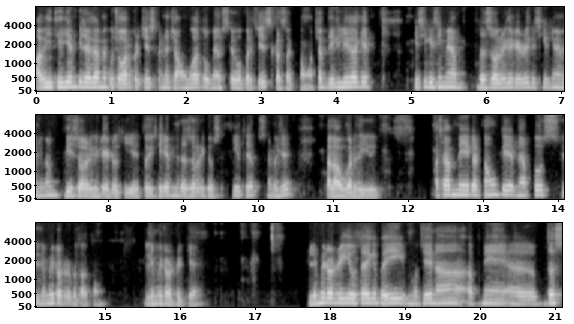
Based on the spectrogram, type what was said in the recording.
अब इथेरियम की जगह मैं कुछ और परचेज करना चाहूँगा तो मैं उससे वो परचेज कर सकता हूँ। अच्छा देख लिएगा कि किसी किसी में अब दस डॉलर की ट्रेड हुई किसी किसी में मिनिमम बीस डॉलर की ट्रेड होती है। तो इथेरियम में दस डॉलर की हो सकती है तो उसने मुझे अलाउ कर दी थी अच्छा अब मैं ये करता हूँ कि मैं आपको लिमिट ऑर्डर बताता हूँ। लिमिट ऑर्डर क्या है? लिमिट ऑर्डर ये होता है कि भाई मुझे ना अपने दस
